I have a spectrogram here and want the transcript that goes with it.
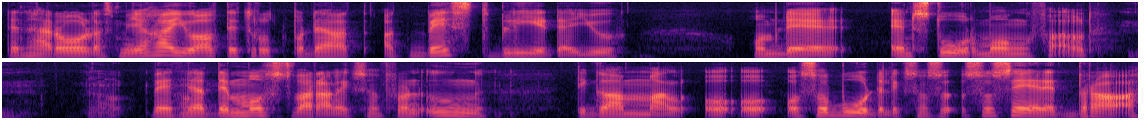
den här ålders. Men jag har ju alltid trott på det att, att bäst blir det ju om det är en stor mångfald. Mm. Ja, Vet ja. ni att det måste vara liksom från ung till gammal och, och, och så borde liksom, så, så ser det bra.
